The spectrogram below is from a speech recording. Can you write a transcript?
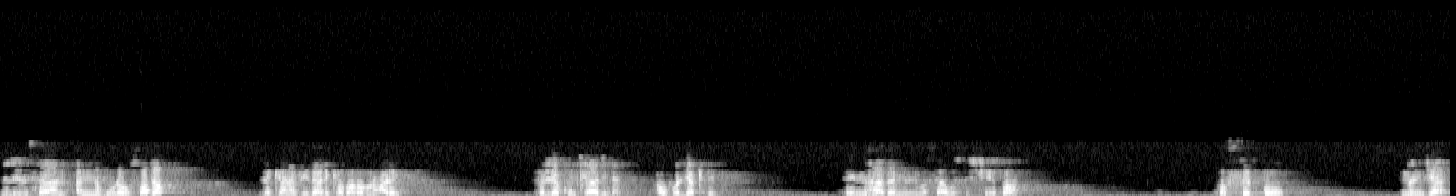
للإنسان أنه لو صدق لكان في ذلك ضرر عليه. فليكن كاذبا أو فليكذب فإن هذا من وساوس الشيطان. فالصدق منجاة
